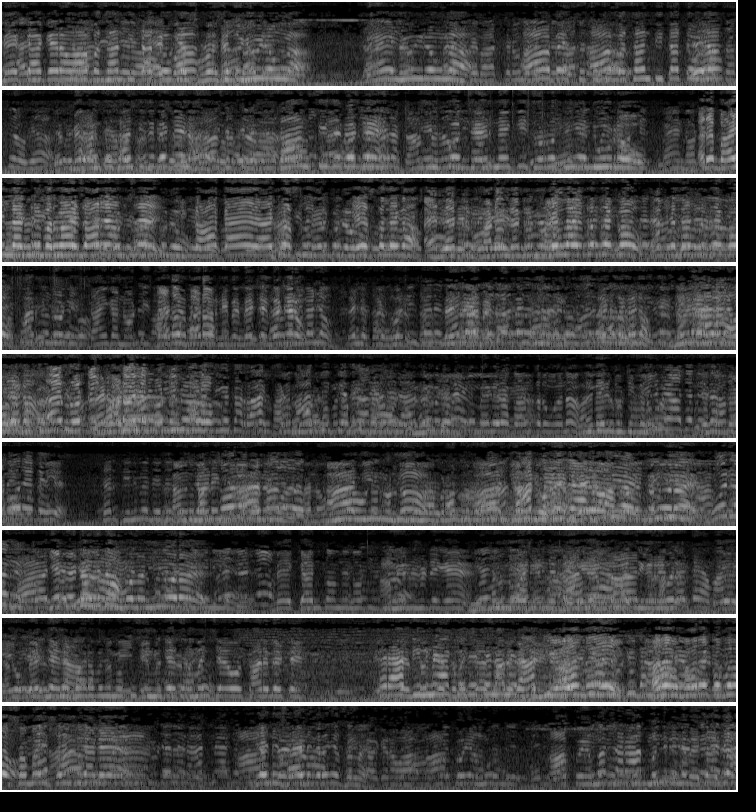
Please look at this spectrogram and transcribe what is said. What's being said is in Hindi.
मैं क्या कह रहा हूँ? आप अशांति चाहते हो क्या? मैं तो यूँ ही रहूँगा। मैं यूँ ही रहूँगा आप आप अशांति चाहते हो क्या गया हम तो शांति से बैठे ना शांति से बैठे इनको छेड़ने की ज़रूरत नहीं है दूर रहो अरे भाई लेटर भरवाए जा रहे हैं उनसे कि कहाँ का है एड्रेस केस चलेगा लेटर फाड़ो लेटर ये लेटर देखो ये लेटर देखो फाड़ नोटिस कहीं का नोटिस बैठो बैठो करने पे बैठे बैठे रहो नोटिस फाड़ो या नोटिस फाड़ो? मैं मेरा काम करूँगा ना। मैं मेरी ड्यूटी करूँगा सर दिन में दे हो। ये बैठो बैठो नहीं हो रहा है। मैं क्या इनको हमने नोटिस हम यूनिवर्सिटी गए हैं। हैं, हैं। जो बैठे ना जिनके समस्या है वो सारे बैठे हैं। सर आप दिन में आके देते ना रात अरे हमारे को बोले समय सही दिया गया है ये डिसाइड करेंगे समय हूँ आपको मुख्यमंत्री ने भेजा है क्या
